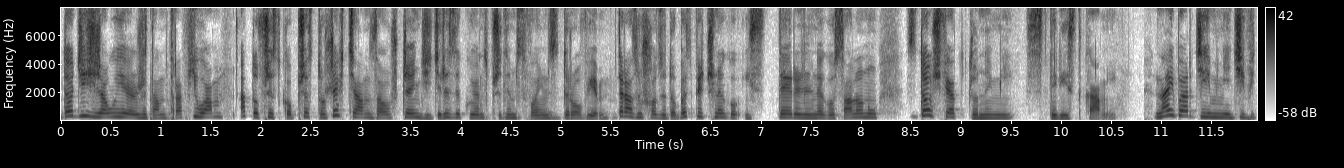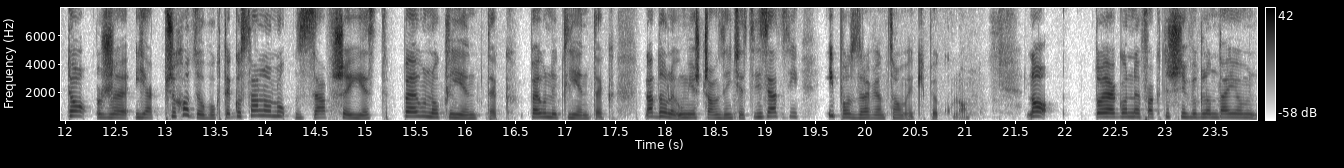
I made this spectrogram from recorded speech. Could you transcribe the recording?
Do dziś żałuję, że tam trafiłam, a to wszystko przez to, że chciałam zaoszczędzić, ryzykując przy tym swoim zdrowiem. Teraz już chodzę do bezpiecznego i sterylnego salonu z doświadczonymi stylistkami. Najbardziej mnie dziwi to, że jak przychodzę obok tego salonu, zawsze jest pełno klientek, pełny klientek. Na dole umieszczam zdjęcie stylizacji i pozdrawiam całą ekipę Kulo. No, to jak one faktycznie wyglądają,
